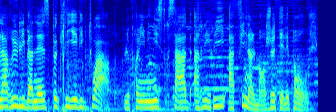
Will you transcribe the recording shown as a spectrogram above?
La rue libanaise peut crier victoire. Le Premier ministre Saad Hariri a finalement jeté l'éponge.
